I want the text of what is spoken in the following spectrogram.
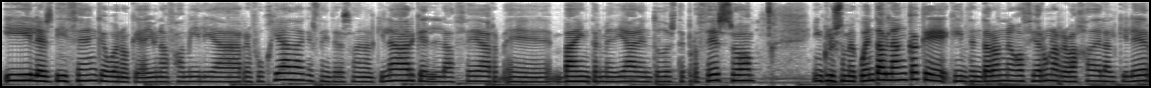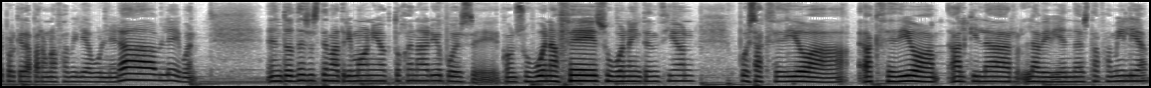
y les dicen que bueno que hay una familia refugiada que está interesada en alquilar, que la CEAR eh, va a intermediar en todo este proceso. Incluso me cuenta Blanca que, que intentaron negociar una rebaja del alquiler porque era para una familia vulnerable y bueno. Entonces este matrimonio octogenario, pues eh, con su buena fe, su buena intención, pues accedió a accedió a alquilar la vivienda a esta familia.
